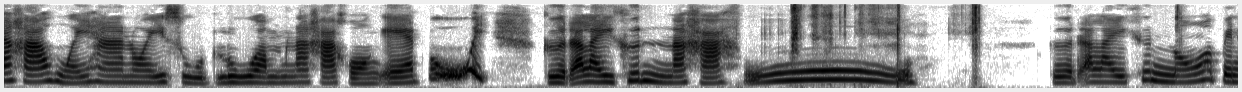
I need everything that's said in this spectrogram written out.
นะคะ หวยฮานอยสูตรรวมนะคะของแอดอุ้ยเกิดอะไรขึ้นนะคะอู้เกิดอะไรขึ้นเนาะเป็น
